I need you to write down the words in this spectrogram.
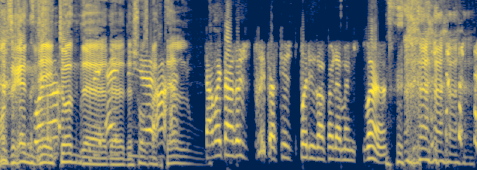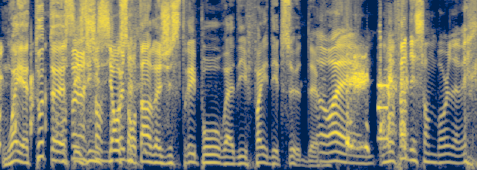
On dirait une Voilà. vieille toune de, choses euh, martelles. ah, Ça va être enregistré parce que je dis pas des affaires la même souvent. hein. Oui, toutes euh, ces émissions sont enregistrées pour euh, des fins d'études. Ah Ouais, on va faire des soundboards avec.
